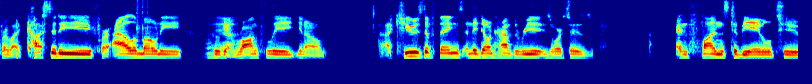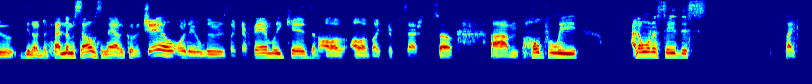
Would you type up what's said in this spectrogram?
for like custody, for alimony, oh, who Yeah. get wrongfully, you know, accused of things and they don't have the resources and funds to be able to, you know, defend themselves and they to go to jail or they lose like their family, kids and all of all of like their possessions. So um hopefully I don't want to say this like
